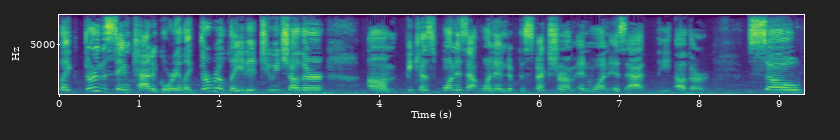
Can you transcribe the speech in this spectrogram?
like they're in the same category like they're related to each other um, because one is at one end of the spectrum and one is at the other so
